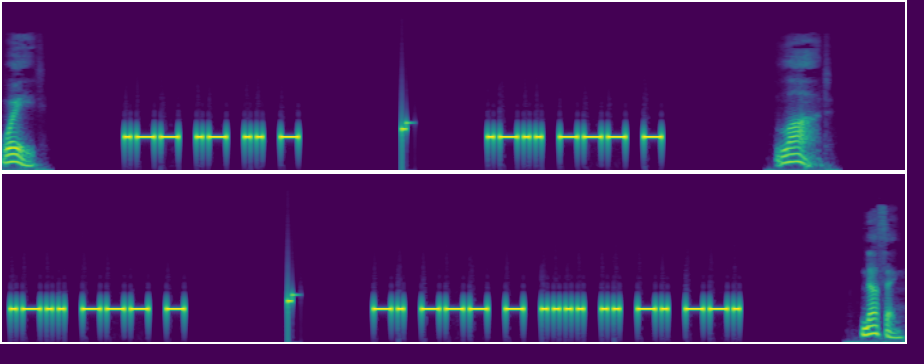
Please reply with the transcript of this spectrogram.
Wait. Lot. Nothing.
